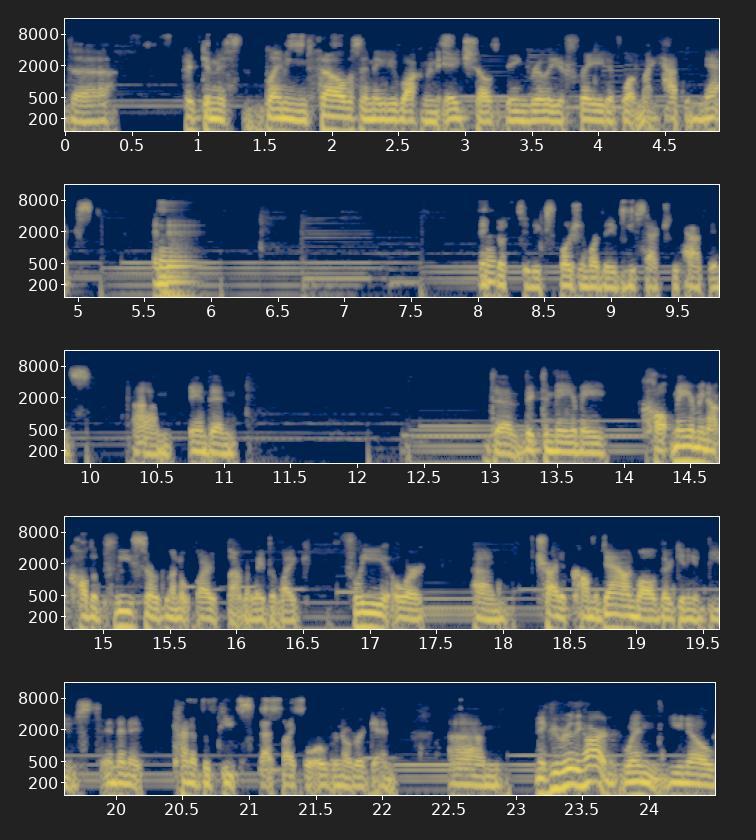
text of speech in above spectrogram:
the victim is blaming themselves and maybe walking on eggshells, being really afraid of what might happen next, and then it goes to the explosion where the abuse actually happens, um, and then the victim may or may call may or may not call the police or run away, not run away, but like flee or um, try to calm down while they're getting abused, and then it kind of repeats that cycle over and over again. Um, and it can be really hard when you know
